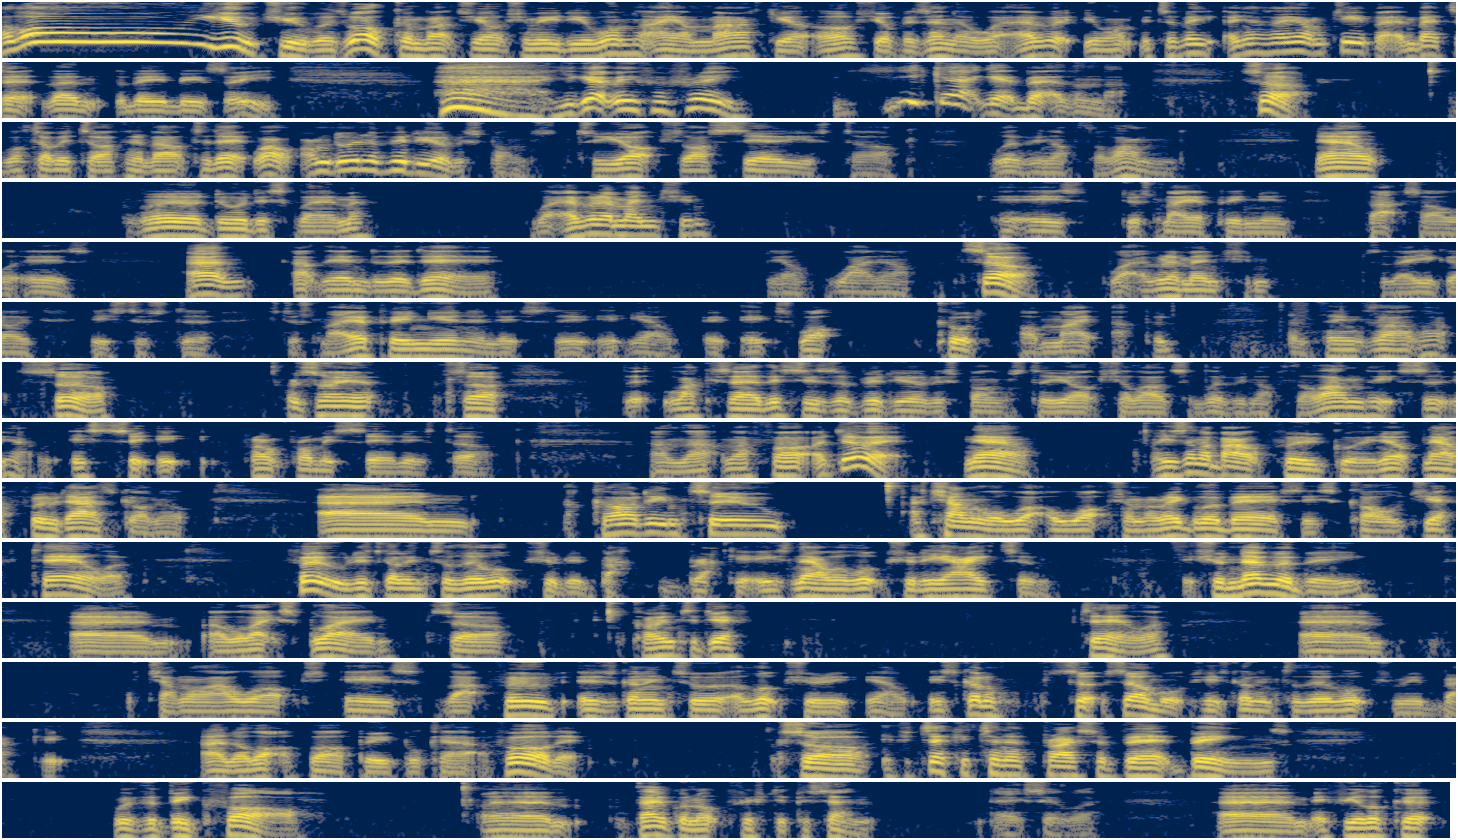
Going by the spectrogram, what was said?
Hello, YouTubers. Welcome back to Yorkshire Media One. I am Mark, your host, your presenter, whatever you want me to be. And yes, I am cheaper and better than the BBC. you get me for free. You can't get better than that. So, what are we talking about today? Well, I'm doing a video response to Yorkshire Lad's serious talk, Living Off the Land. Now, I'm going to do a disclaimer. Whatever I mention, it is just my opinion. That's all it is. And at the end of the day, you know, why not? So, whatever I mention, so there you go. It's just uh, it's just my opinion, and it's uh, it, you know it, it's what could or might happen, and things like that. So, so yeah, so like I say, this is a video response to Yorkshire lads living off the land. It's uh, yeah, it's it, from from his serious talk, and that, and I thought I'd do it. Now, he's on about food going up. Now, food has gone up and according to a channel I watch on a regular basis called Jeff Taylor, food has gone into the luxury bracket. It's now a luxury item. It should never be. Um, I will explain. So, according to Jeff Taylor, um, channel I watch is that food is gone into a luxury. You know, it's gone so, so much. It's gone into the luxury bracket and a lot of poor people can't afford it. So if you take a tenner price of baked beans with the big four, um, they've gone up 50% basically. Um, if you look at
